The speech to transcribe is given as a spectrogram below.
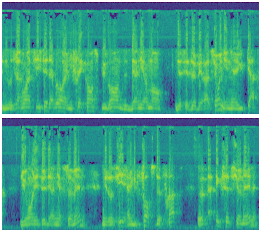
nous avons assisté d'abord à une fréquence plus grande dernièrement de ces opérations. Il y en a eu quatre durant les deux dernières semaines, mais aussi à une force de frappe euh, exceptionnelle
